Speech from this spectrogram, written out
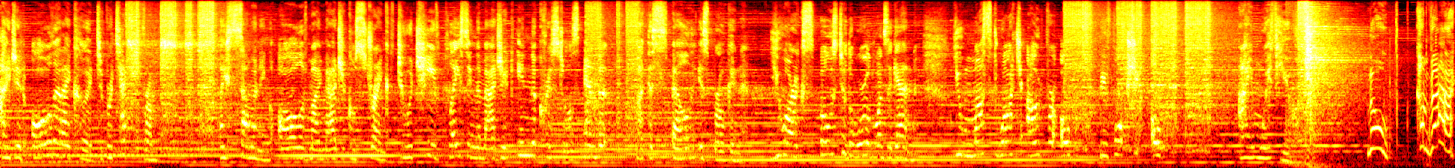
I did all that I could to protect from by summoning all of my magical strength to achieve placing the magic in the crystals and the. But the spell is broken. You are exposed to the world once again. You must watch out for Oak before she. Oh. I'm with you. No! Come back!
